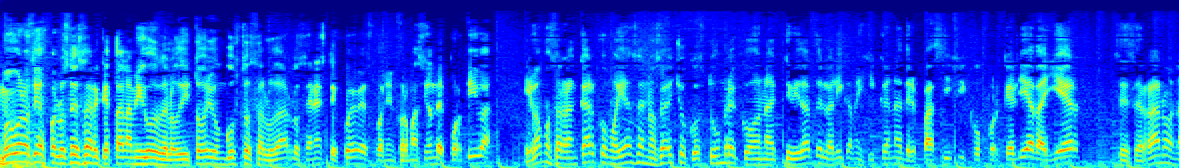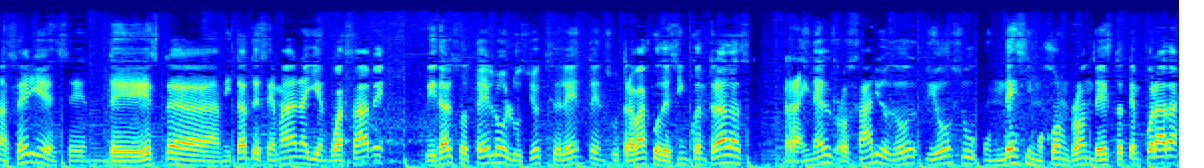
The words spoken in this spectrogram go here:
Muy buenos días, Pablo César. ¿Qué tal, amigos del auditorio? Un gusto saludarlos en este jueves con información deportiva. Y vamos a arrancar, como ya se nos ha hecho costumbre, con actividad de la Liga Mexicana del Pacífico, porque el día de ayer se cerraron las series de esta mitad de semana y en Guasave, Vidal Sotelo lució excelente en su trabajo de cinco entradas. Rainel Rosario dio su undécimo home run de esta temporada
